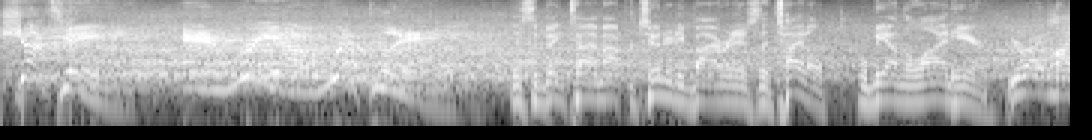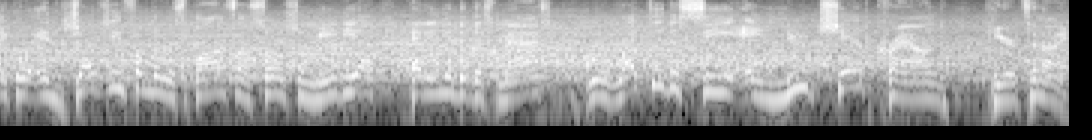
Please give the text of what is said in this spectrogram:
Shotzi and Rhea Ripley. This is a big-time opportunity, Byron, as the title will be on the line here. You're right, Michael, and judging from the response on social media heading into this match, we're likely to see a new champ crowned here tonight.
